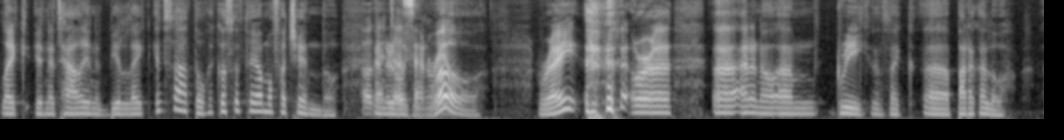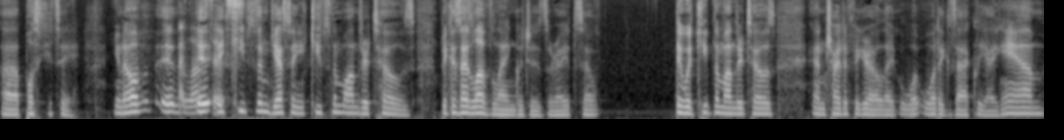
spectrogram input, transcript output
like in italian it'd be like esatto che cosa stiamo facendo? Oh, that and does like sound real. whoa. Right? Or uh, uh i don't know um greek. It's like uh parakalo uh postite you know it, it, it keeps them guessing it keeps them on their toes because i love languages right? So it would keep them on their toes and try to figure out like what, what exactly i am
